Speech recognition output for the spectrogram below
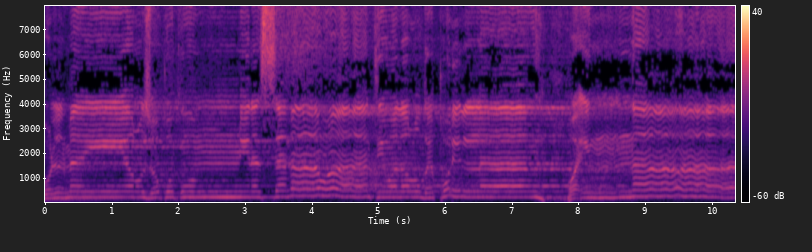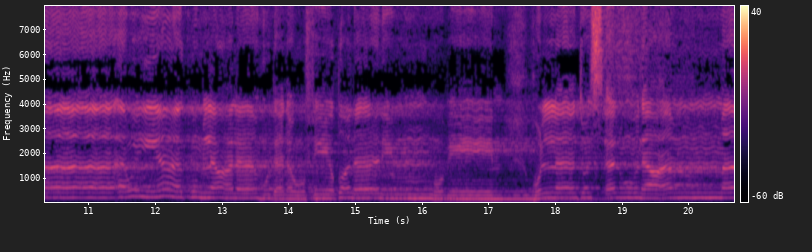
قل من يرزقكم من السماوات والأرض قل الله وإنا أوياكم لعلى هدى أو في ضلال مبين قل لا تسألون عما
